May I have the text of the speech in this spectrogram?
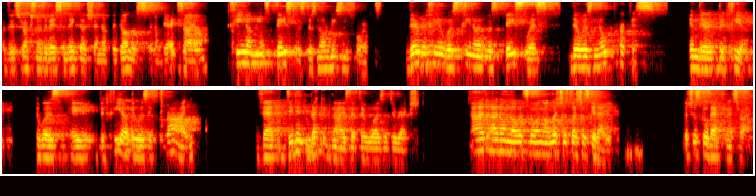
of the destruction of the Beis Hamikdash and of the Golos and of the exile. Chinam means baseless. There's no reason for it. Their bechia was chino, it was baseless. There was no purpose in their bechia. It was a bechia, it was a cry that didn't recognize that there was a direction. I, I don't know what's going on. Let's just, let's just get out of here. Let's just go back to Mitzrayim.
